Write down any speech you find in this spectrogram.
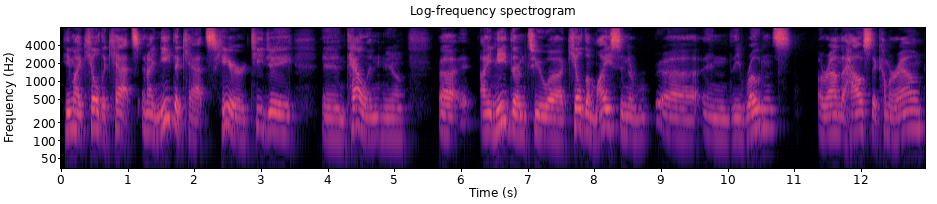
he might kill the cats. And I need the cats here, TJ and Talon, you know. Uh, I need them to uh, kill the mice and the uh, and the rodents around the house that come around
